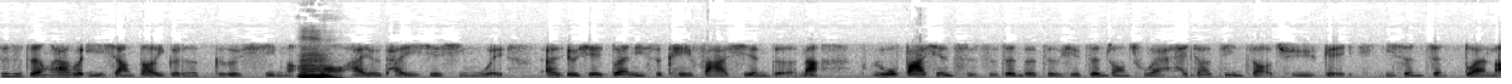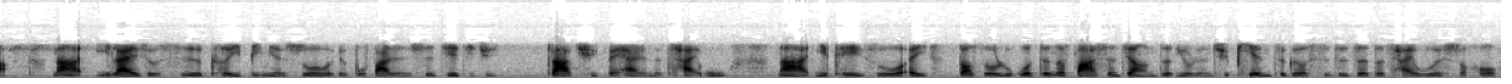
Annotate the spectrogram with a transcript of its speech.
失智症它会影响到一个人的个性啊，嗯、哦，还有他一些行为啊，有些端倪是可以发现的。那如果发现失智症的这些症状出来，还是要尽早去给医生诊断啦。那一来就是可以避免说有不法人士借机去榨取被害人的财物。那也可以说，哎，到时候如果真的发生这样的有人去骗这个失智者的财物的时候，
